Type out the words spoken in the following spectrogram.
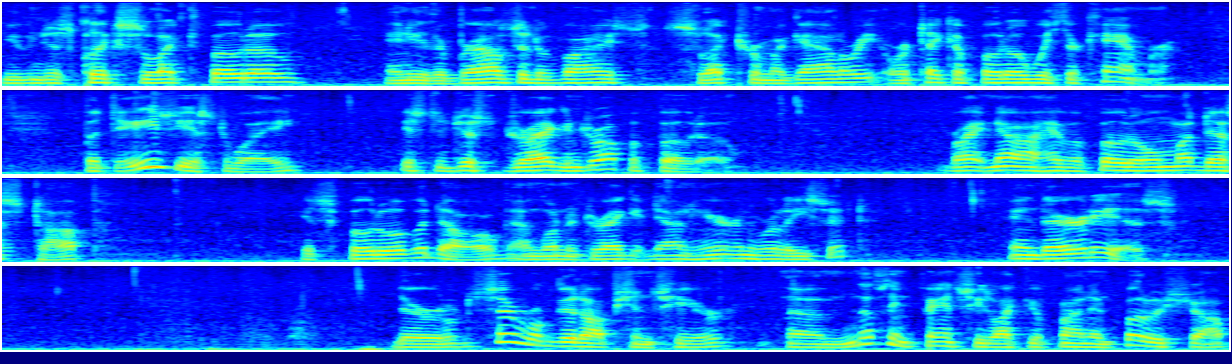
You can just click select photo and either browse the device, select from a gallery, or take a photo with your camera. But the easiest way is to just drag and drop a photo. Right now I have a photo on my desktop it's a photo of a dog. I'm going to drag it down here and release it. And there it is. There are several good options here. Um, nothing fancy like you'll find in Photoshop,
